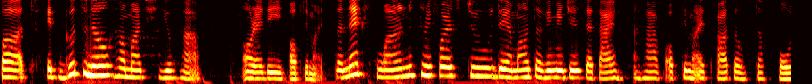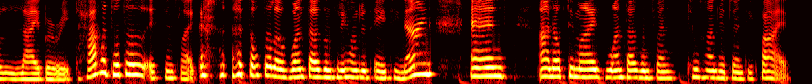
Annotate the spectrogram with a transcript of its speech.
but it's good to know how much you have already optimized. The next one refers to the amount of images that I have optimized out of the whole library. Have a total, it seems like a total of 1,389 and unoptimized 1,225.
